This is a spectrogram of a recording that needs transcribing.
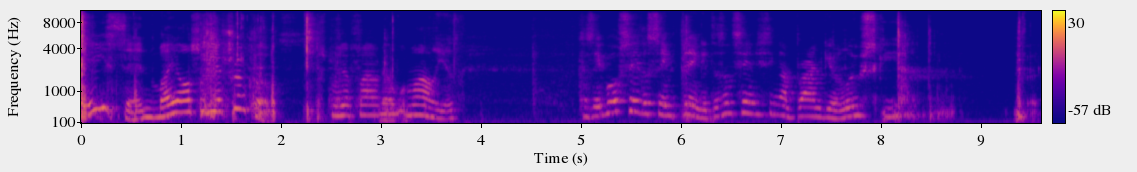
Jason might also be a trunk hub. Just might have found out what Molly is. Because they both say the same thing. It doesn't say anything on Brian Gierlowski. It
